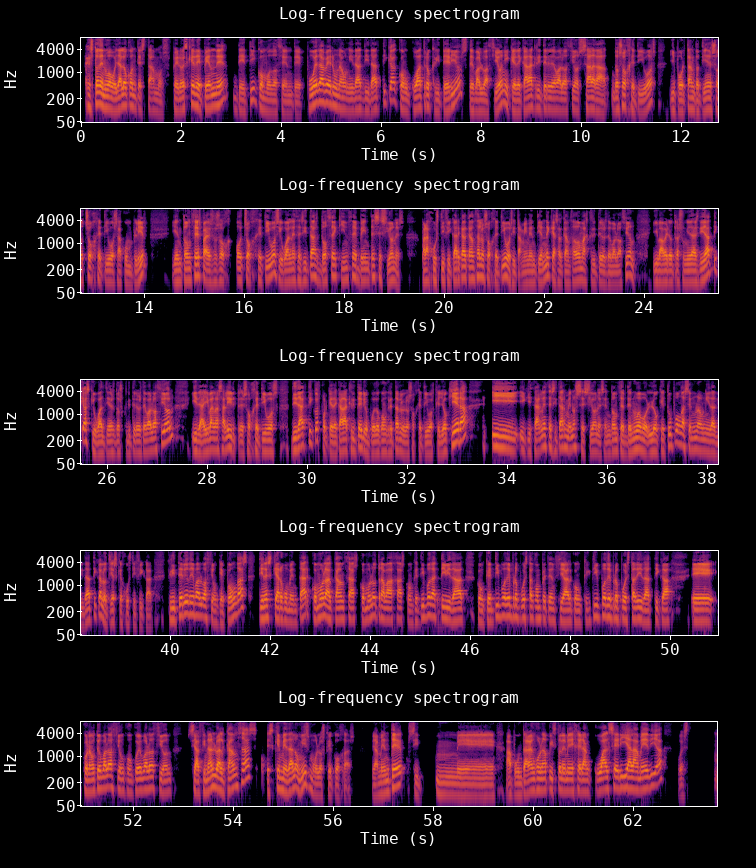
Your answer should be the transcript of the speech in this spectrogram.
esto de nuevo, ya lo contestamos, pero es que depende de ti como docente. Puede haber una unidad didáctica con cuatro criterios de evaluación y que de cada criterio de evaluación salga dos objetivos y por tanto tienes ocho objetivos a cumplir. Y entonces para esos ocho objetivos igual necesitas 12, 15, 20 sesiones para justificar que alcanzas los objetivos y también entiende que has alcanzado más criterios de evaluación. Y va a haber otras unidades didácticas que igual tienes dos criterios de evaluación y de ahí van a salir tres objetivos didácticos porque de cada criterio puedo concretarlo en los objetivos que yo quiera y, quizás necesitas menos sesiones. Entonces, de nuevo, lo que tú pongas en una unidad didáctica lo tienes que justificar. Criterio de evaluación que pongas, tienes que argumentar cómo lo alcanzas, cómo lo trabajas, con qué tipo de actividad, con qué tipo de propuesta competencial, con qué tipo de propuesta didáctica didáctica, eh, con autoevaluación, con coevaluación, si al final lo alcanzas, es que me da lo mismo los que cojas. Obviamente, si me apuntaran con una pistola y me dijeran cuál sería la media, pues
